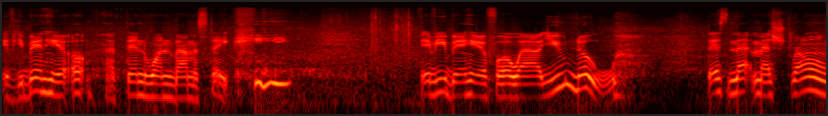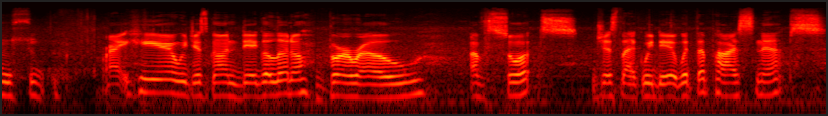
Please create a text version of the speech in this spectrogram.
if you've been here, oh, I thinned one by mistake. if you've been here for a while, you know that's not my strong suit. Right here, we're just gonna dig a little burrow of sorts, just like we did with the parsnips.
